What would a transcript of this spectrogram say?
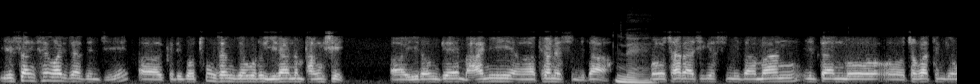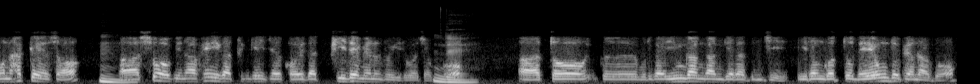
일상생활이라든지, 어, 그리고 통상적으로 일하는 방식, 어, 이런 게 많이 어, 변했습니다. 네. 뭐잘 아시겠습니다만 일단 뭐저 같은 경우는 학교에서 음. 어, 수업이나 회의 같은 게 이제 거의 다 비대면으로 이루어졌고 네. 어, 또그 우리가 인간관계라든지 이런 것도 내용도 변하고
